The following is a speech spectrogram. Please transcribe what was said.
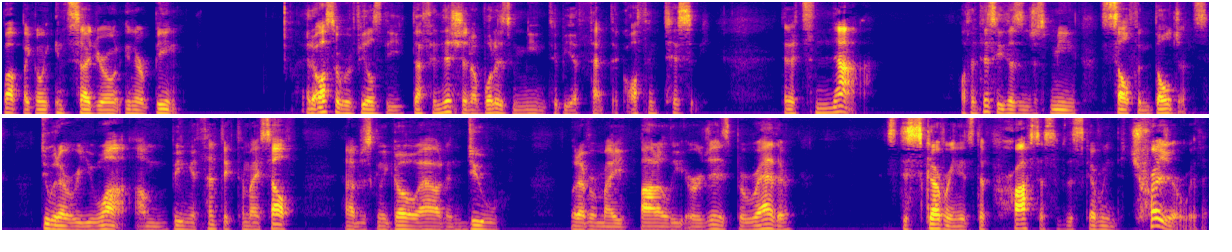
but by going inside your own inner being. It also reveals the definition of what does it mean to be authentic, authenticity. That it's not. Authenticity doesn't just mean self indulgence. Do whatever you want. I'm being authentic to myself. I'm just going to go out and do whatever my bodily urge is, but rather it's discovering, it's the process of discovering the treasure within.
